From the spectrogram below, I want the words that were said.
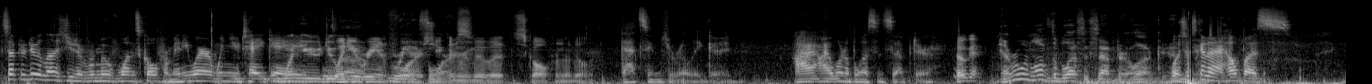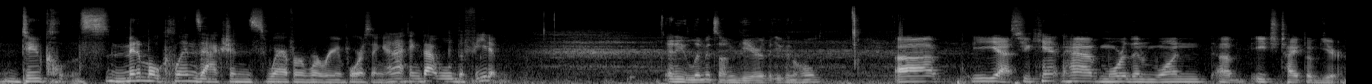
scepter do? It allows you to remove one skull from anywhere when you take a. When you do when a you reinforce, reinforce. you can remove a skull from the building. That seems really good. I, I want a blessed scepter. Okay. Everyone loves the Blessed Scepter. Look. Well, it's just gonna help us do cl- minimal cleanse actions wherever we're reinforcing, and I think that will defeat him. Any limits on gear that you can hold? Uh, yes, you can't have more than one of each type of gear.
